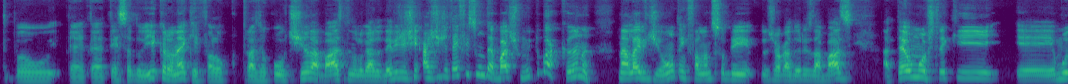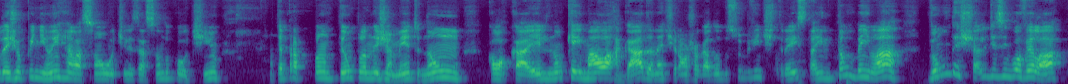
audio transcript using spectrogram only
tipo, é, é, essa do Ícaro, né? Que falou trazer o Coutinho da base no lugar do David. A gente, a gente, até fez um debate muito bacana na live de ontem, falando sobre os jogadores da base. Até eu mostrei que é, eu mudei de opinião em relação à utilização do Coutinho até para manter um planejamento, não colocar ele, não queimar a largada, né? Tirar um jogador do sub-23, está indo tão bem lá, vamos deixar ele desenvolver lá.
